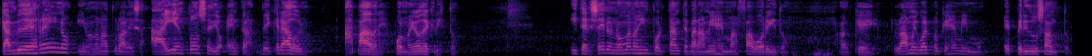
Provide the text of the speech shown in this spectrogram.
Cambio de reino y nueva naturaleza. Ahí entonces Dios entra de creador a Padre por medio de Cristo. Y tercero, y no menos importante, para mí es el más favorito, aunque lo amo igual porque es el mismo, Espíritu Santo.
